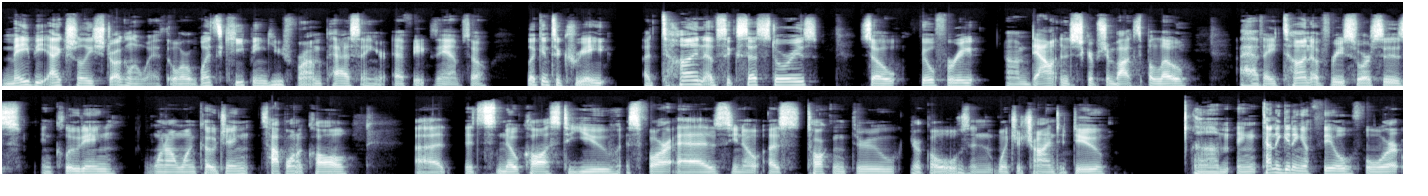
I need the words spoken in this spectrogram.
may be actually struggling with or what's keeping you from passing your FE exam. So, looking to create a ton of success stories. So, feel free um, down in the description box below. I have a ton of resources, including one on one coaching. Let's hop on a call. Uh, it's no cost to you as far as you know us talking through your goals and what you're trying to do um, and kind of getting a feel for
